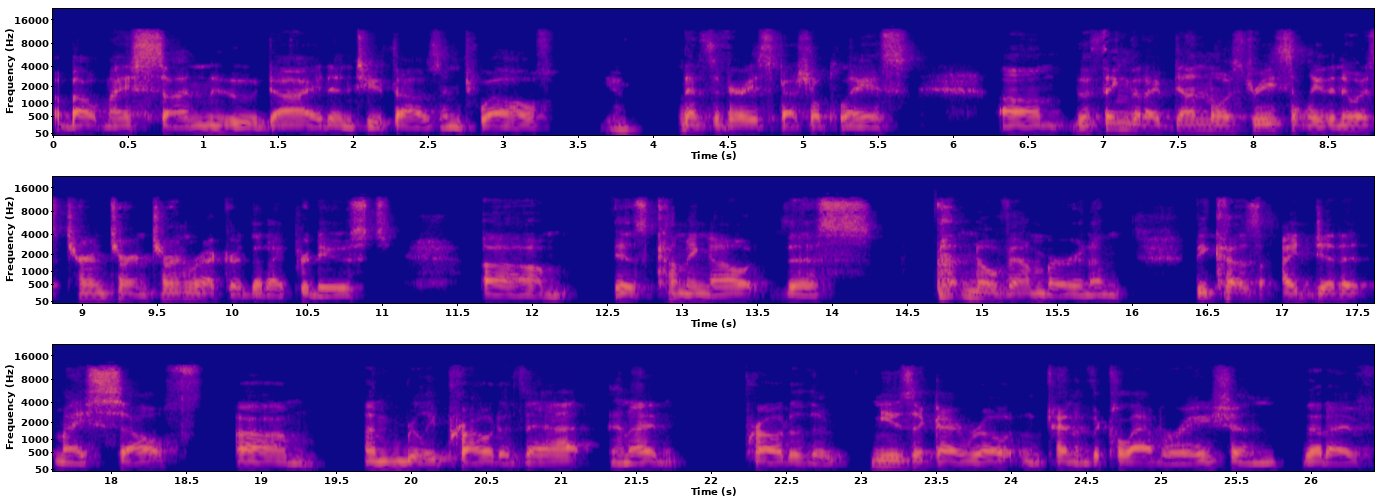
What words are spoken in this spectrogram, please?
about my son who died in 2012. Yeah. That is a very special place. Um, the thing that I've done most recently, the newest Turn, Turn, Turn record that I produced, um, is coming out this November. And I'm, because I did it myself, um, I'm really proud of that. And I'm proud of the music I wrote and kind of the collaboration that I've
